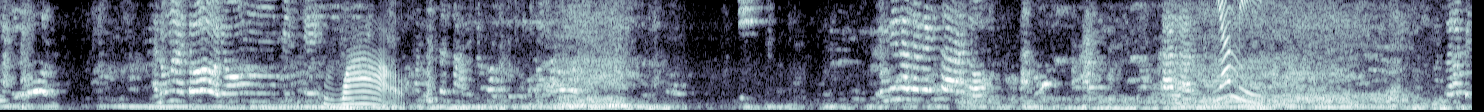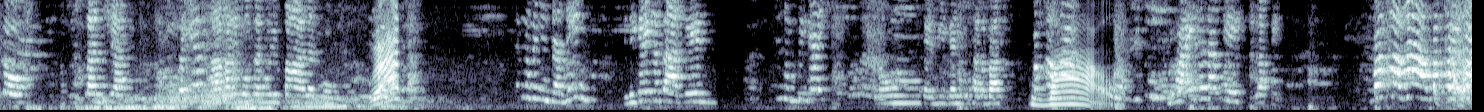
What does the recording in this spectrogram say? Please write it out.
Ano yun? Ano nga ito? Yung pinches? Wow. Yung nilalagay sa ano? Salad. Yummy. Masarap ito. Masustansya. Nakakalimutan mo yung pangalan mo. What? Saan naman yung galing? Binigay na sa akin. Sino bigay? Yung kaibigan ko sa labas. Wow. Babae na laki. Laki. Baka nga, baka nga,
